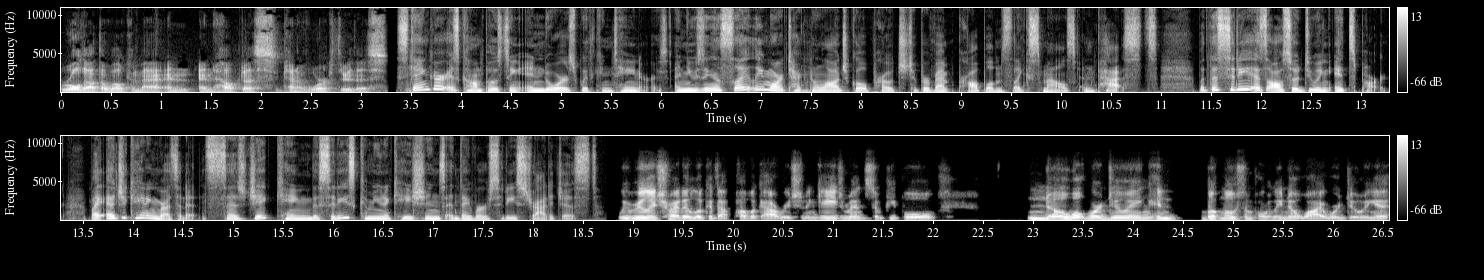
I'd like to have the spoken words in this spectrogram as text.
rolled out the welcome mat and, and helped us kind of work through this. Stanger is composting indoors with containers and using a slightly more technological approach to prevent problems like smells and pests. But the city is also doing its part by educating residents, says Jake King, the city's communications and diversity strategist. We really try to look at that public outreach and engagement so people know what we're doing and but most importantly know why we're doing it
